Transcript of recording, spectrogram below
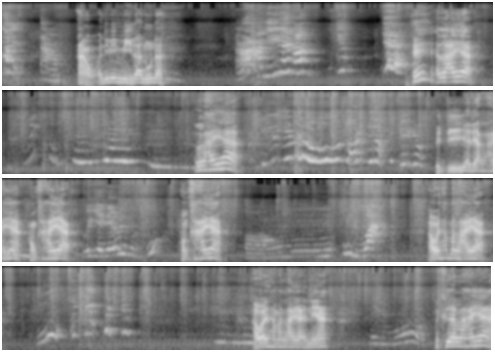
ไม่เอาอ้าวอันนี้ไม่มีแล้วอันนู้นน่ะอะอันนี้เลยครับเฮ้ยอะไรอะอะไรอะดีๆอันนี้อะไรอะของใครอะไม่ใช่เดี๋ยวถึงปุ๊บของใครอะของไม่รู้อะเอาไว้ทำอะไรอะ อู้ เอาไว้ทำอะไรอะอันเนี้ย ไม่รู้มันคืออะไรอะ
